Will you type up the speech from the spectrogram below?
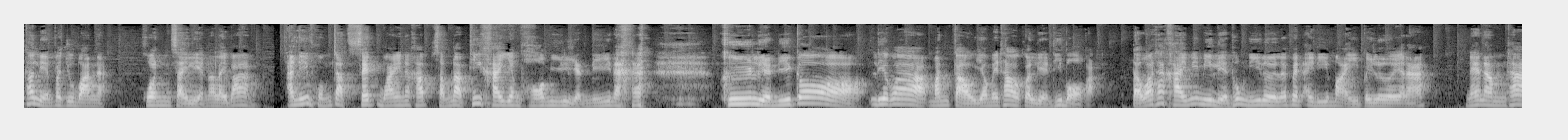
ถ้าเหรียญปัจจุบันอะควรใส่เหรียญอะไรบ้าง อันนี้ผมจัดเซตไว้นะครับสำหรับที่ใครยังพอมีเหรียญนี้นะ คือเหรียญนี้ก็เรียกว่ามันเก่ายังไม่เท่ากับเหรียญที่บอกอะแต่ว่าถ้าใครไม่มีเหรียญพวกนี้เลยแล้วเป็น ID ใหม่ไปเลยนะแนะนำถ้า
